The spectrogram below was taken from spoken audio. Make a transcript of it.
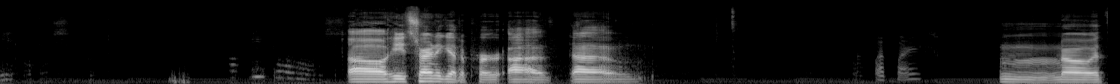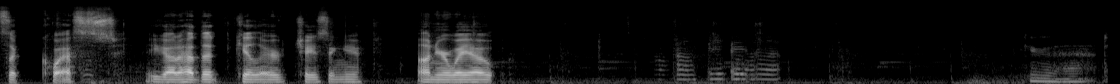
Meatballs. Oh. Oh, he's trying to get a per uh um Mm, no, it's a quest. You gotta have the killer chasing you on your way out. Oh, I didn't know that. Do that.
